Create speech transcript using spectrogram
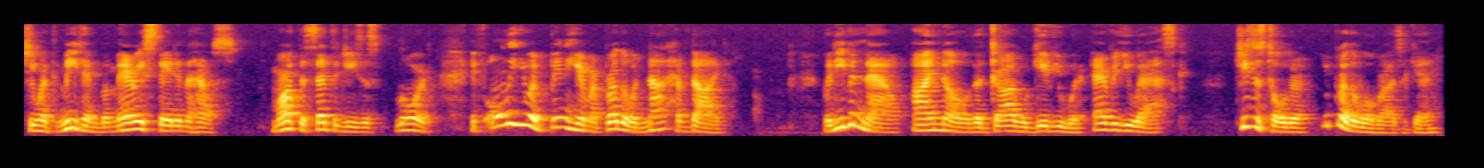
she went to meet him, but Mary stayed in the house. Martha said to Jesus, Lord, if only you had been here, my brother would not have died. But even now, I know that God will give you whatever you ask. Jesus told her, Your brother will rise again.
